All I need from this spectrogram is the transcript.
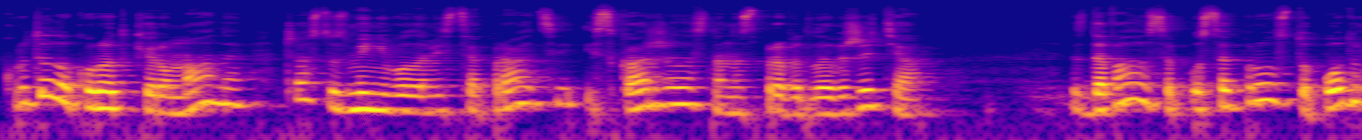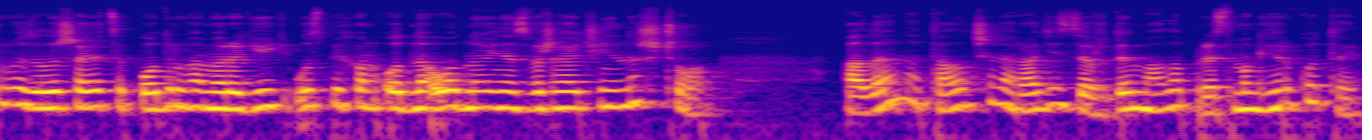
крутила короткі романи, часто змінювала місця праці і скаржилась на несправедливе життя. Здавалося б, усе просто подруги залишаються подругами, радіють успіхам одна одної, незважаючи ні на що. Але Наталчина радість завжди мала присмак гіркоти.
